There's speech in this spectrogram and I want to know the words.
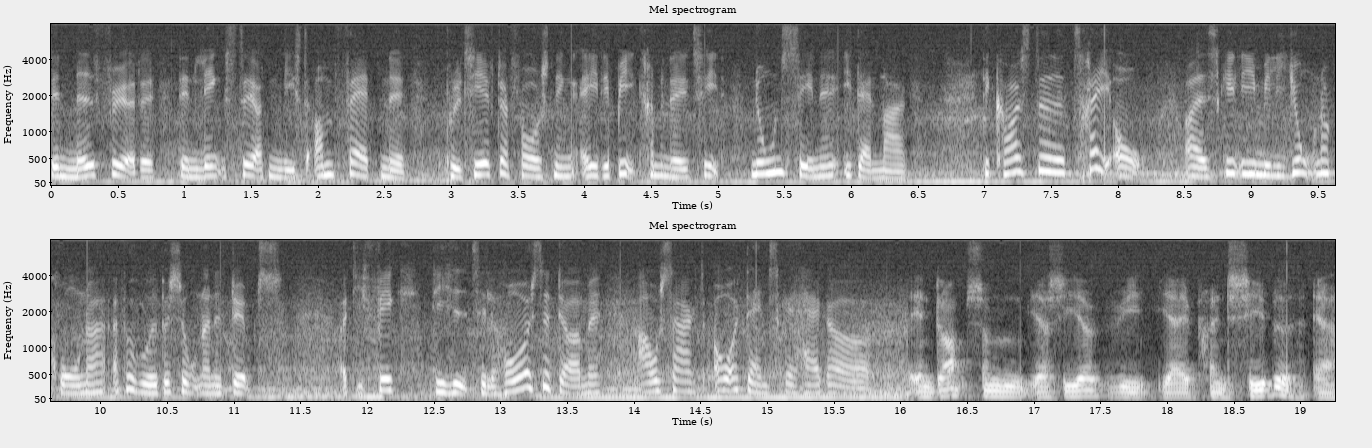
Den medførte den længste og den mest omfattende politiefterforskning af EDB-kriminalitet nogensinde i Danmark. Det kostede tre år og adskillige millioner kroner at få hovedpersonerne dømt. Og de fik de hidtil hårdeste domme afsagt over danske hackere. En dom, som jeg siger, vi, jeg i princippet er,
